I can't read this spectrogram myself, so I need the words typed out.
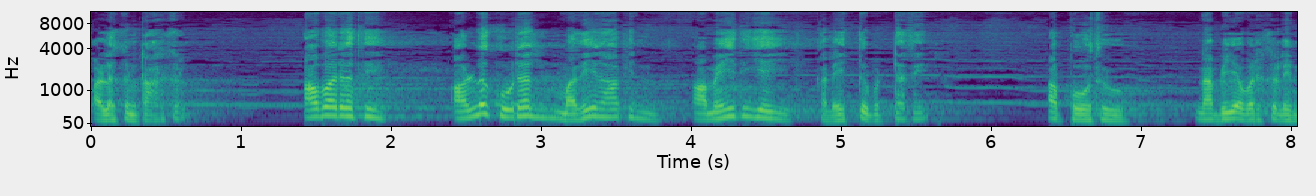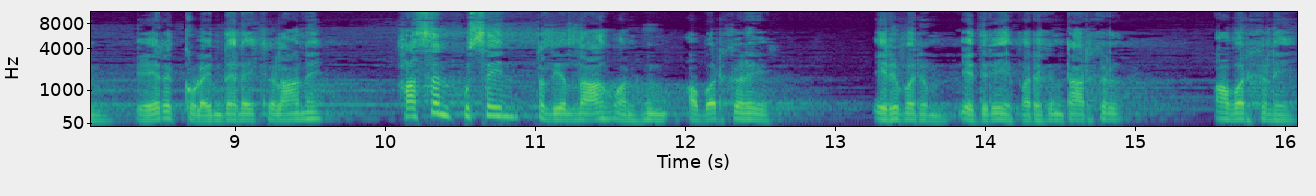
அழுகின்றார்கள். அவரது அழுகுரல் மதீனாவின் அமைதியை கலைத்துவிட்டது. அப்போது நபி அவர்களின் பேர குழந்தைகளான ஹசன் ஹுசைன் ரலியல்லாஹு அன்ஹும் அவர்களே இருவரும் எதிரே வருகின்றார்கள். அவர்களை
